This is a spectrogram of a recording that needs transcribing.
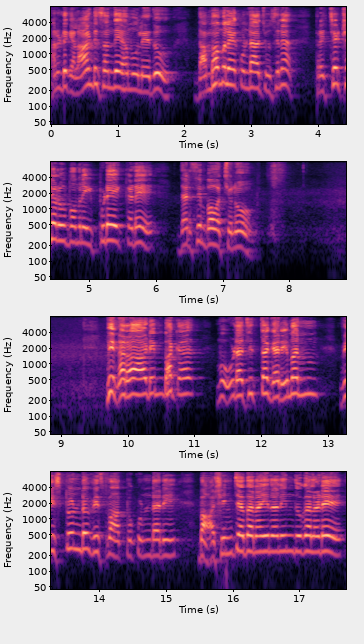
అనుడికి ఎలాంటి సందేహము లేదు. దంభము లేకుండా చూసిన ప్రత్యక్ష రూపమును ఇప్పుడే ఇక్కడే దర్శింపవచ్చును. వినరాడింబక మూఢచిత్త గరిమన్ విష్ణుండు విశ్వాత్మకుండని భాషించదనైన నిందుగలడే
